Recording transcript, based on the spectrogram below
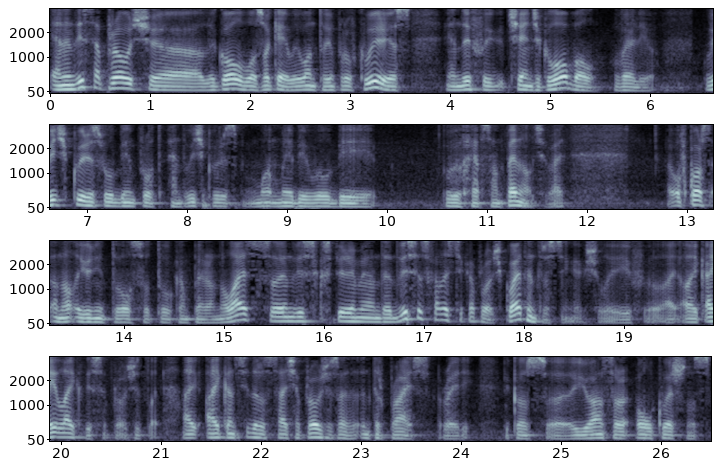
And in this approach, uh, the goal was okay, we want to improve queries, and if we change global value, which queries will be improved and which queries maybe will be will have some penalty, right? Of course, you need to also to compare analyze in this experiment, and this is holistic approach. Quite interesting, actually. If I like, I like this approach. It's like I, I consider such approaches as enterprise ready because uh, you answer all questions,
